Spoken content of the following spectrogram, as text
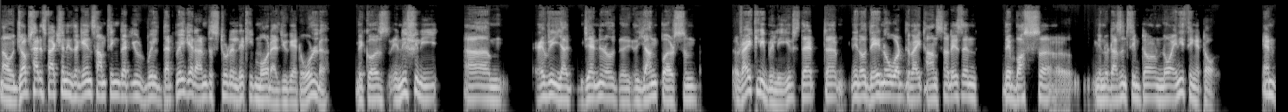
Now, job satisfaction is again something that you will that will get understood a little more as you get older, because initially, um, every young, you know, the young person rightly believes that uh, you know they know what the right answer is, and their boss, uh, you know, doesn't seem to know anything at all. And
